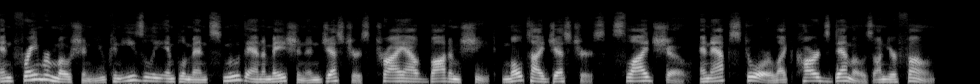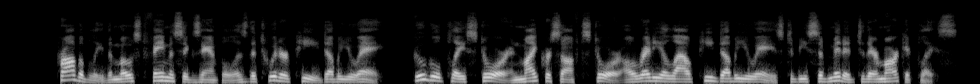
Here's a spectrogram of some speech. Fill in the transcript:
and Framer Motion you can easily implement smooth animation and gestures, try out bottom sheet, multi-gestures, slideshow, and App Store like cards demos on your phone. Probably the most famous example is the Twitter PWA. Google Play Store and Microsoft Store already allow PWAs to be submitted to their marketplace.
